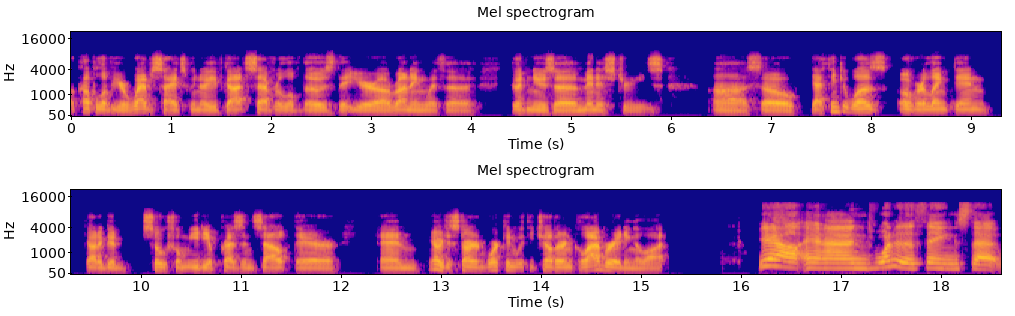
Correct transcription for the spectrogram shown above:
a couple of your websites. We know you've got several of those that you're uh, running with uh, good news uh, ministries. Uh, so yeah i think it was over linkedin got a good social media presence out there and you know we just started working with each other and collaborating a lot yeah, and one of the things that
